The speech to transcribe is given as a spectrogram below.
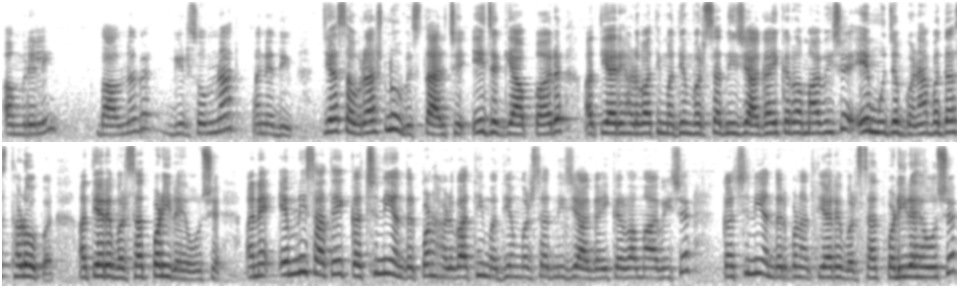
અમરેલી ભાવનગર ગીર સોમનાથ અને દીવ. જ્યાં સૌરાષ્ટ્રનો વિસ્તાર છે, એ જગ્યા પર અત્યારે હળવાથી મધ્યમ વરસાદની જે આગાહી કરવામાં આવી છે, એ મુજબ ઘણા બધા સ્થળો પર અત્યારે વરસાદ પડી રહ્યો છે. અને એમની સાથે કચ્છની અંદર પણ હળવાથી મધ્યમ વરસાદની જે આગાહી કરવામાં આવી છે, કચ્છની અંદર પણ અત્યારે વરસાદ પડી રહ્યો છે.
